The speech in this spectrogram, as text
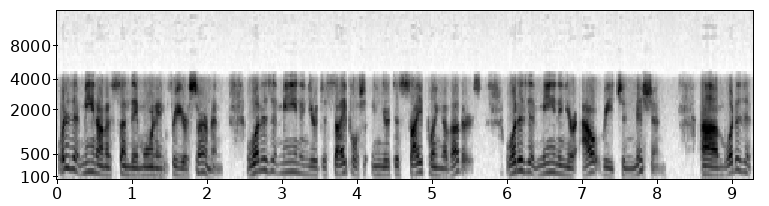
What does it mean on a Sunday morning for your sermon? What does it mean in your in your discipling of others? What does it mean in your outreach and mission? Um, what does it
